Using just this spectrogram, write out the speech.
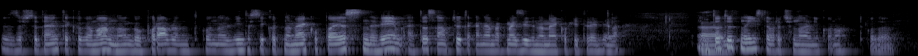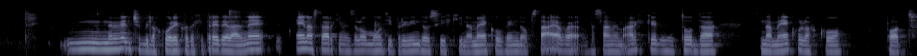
za študente, ko ga imam, no, ga uporabljam tako na Windowsih kot na Macu. Pa jaz ne vem, ali je to samo občutek, ali ampak naj zide na Macu hitreje dela. In to um, tudi na istem računalniku. No, ne vem, če bi lahko rekel, da hitreje dela. Ne. Ena stvar, ki me zelo moti pri Windowsih, ki na Macu vem, da obstaja v, v samem Arhitektu, je to, da na Macu lahko pod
